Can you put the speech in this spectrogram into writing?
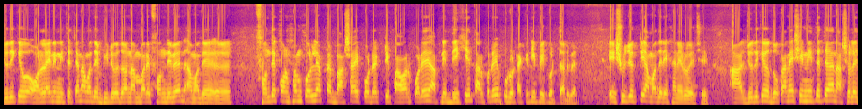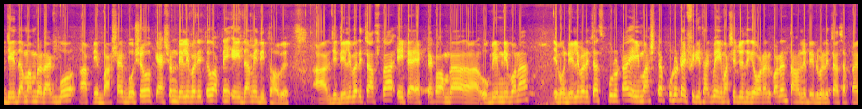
যদি কেউ অনলাইনে নিতে চান, আমাদের ভিডিও দেওয়া নাম্বারে ফোন দিবেন। আমাদের ফোন দিয়ে কনফার্ম করলে আপনার বাসায় প্রোডাক্টটি পাওয়ার পরে আপনি দেখে তারপরে পুরো টাকাটি পে করতে পারবেন। এই সুযোগটি আমাদের এখানে রয়েছে। আর যদি কেউ দোকানে এসে নিতে চান, আসলে যে দাম আমরা রাখব, আপনি বাসায় বসেও ক্যাশ অন ডেলিভারিতেও আপনি এই দামে দিতে হবে। আর যে ডেলিভারি চার্জটা এইটা এক টাকাও আমরা অগ্রিম নিব না। এবং ডেলিভারি চার্জ পুরোটাই, এই মাসটা পুরোটাই ফ্রি থাকবে। এই মাসে যদি কেউ অর্ডার করেন, তাহলে ডেলিভারি চার্জ আপনার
